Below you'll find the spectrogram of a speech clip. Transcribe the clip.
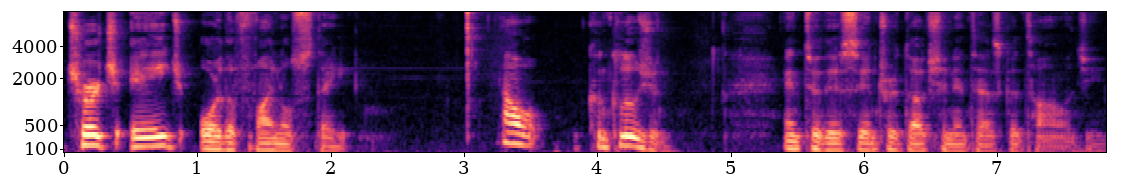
church age or the final state. Now, conclusion into this introduction into eschatology.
